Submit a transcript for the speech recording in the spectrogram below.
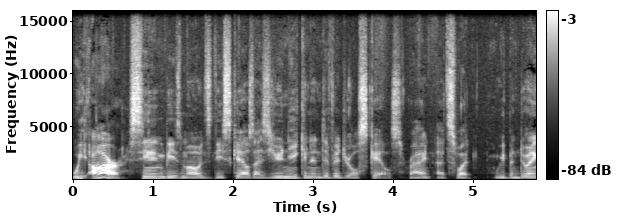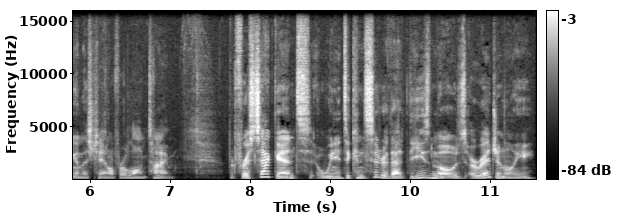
We are seeing these modes, these scales, as unique and individual scales, right? That's what we've been doing on this channel for a long time. But for a second, we need to consider that these modes originally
